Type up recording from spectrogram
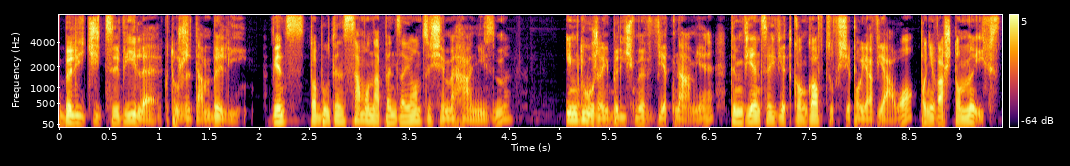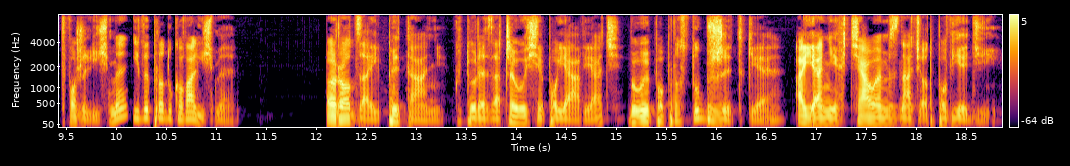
byli ci cywile, którzy tam byli. Więc to był ten samonapędzający się mechanizm, im dłużej byliśmy w Wietnamie, tym więcej Wietkongowców się pojawiało, ponieważ to my ich stworzyliśmy i wyprodukowaliśmy. Rodzaj pytań, które zaczęły się pojawiać, były po prostu brzydkie, a ja nie chciałem znać odpowiedzi.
